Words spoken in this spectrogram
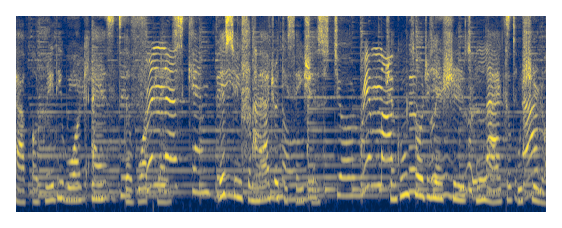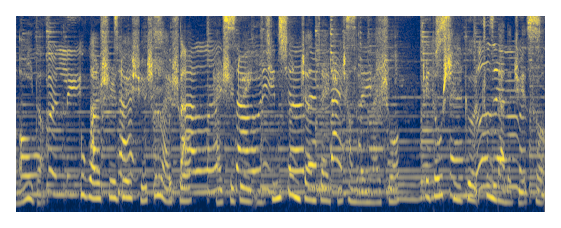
have already worked in the workplace. This is a major decision. 选工作这件事从来都不是容易的，不管是对学生来说， 还是对已经奋战在职场的人来说，这都是一个重大的决策。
